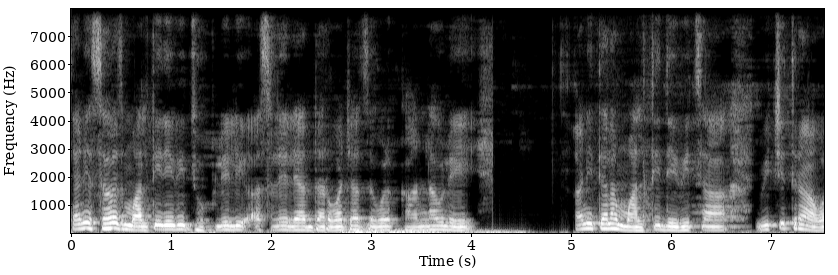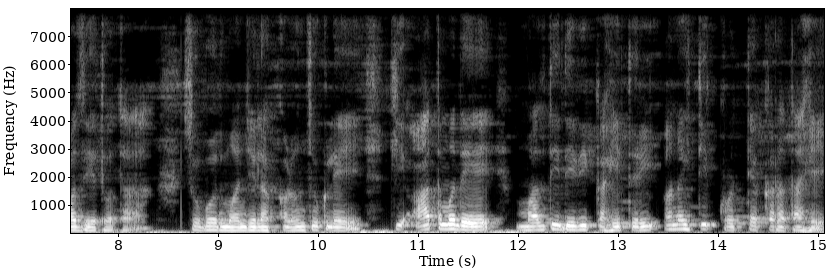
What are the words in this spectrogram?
त्याने सहज मालती देवी झोपलेली असलेल्या दरवाजाजवळ कान लावले आणि त्याला मालती देवीचा विचित्र आवाज येत होता. सुबोध मांझीला कळून चुकले की आतमध्ये मालती देवी काहीतरी अनैतिक कृत्य करत आहे.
